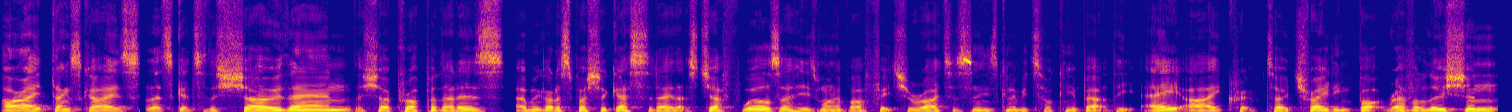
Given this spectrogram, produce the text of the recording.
All right, thanks, guys. Let's get to the show then, the show proper, that is. And we've got a special guest today. That's Jeff Wilser. He's one of our feature writers, and he's going to be talking about the AI crypto trading bot revolution,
